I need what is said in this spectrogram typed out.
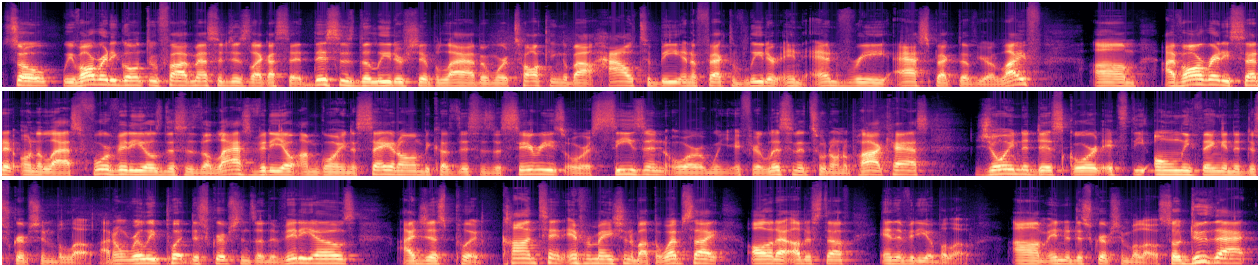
so we've already gone through five messages like i said this is the leadership lab and we're talking about how to be an effective leader in every aspect of your life um, I've already said it on the last four videos. This is the last video I'm going to say it on because this is a series or a season, or when, if you're listening to it on a podcast, join the Discord. It's the only thing in the description below. I don't really put descriptions of the videos. I just put content information about the website, all of that other stuff in the video below, um, in the description below. So do that.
